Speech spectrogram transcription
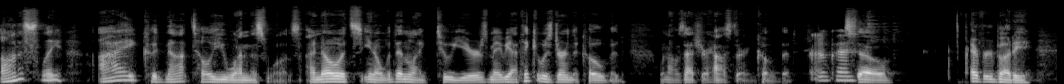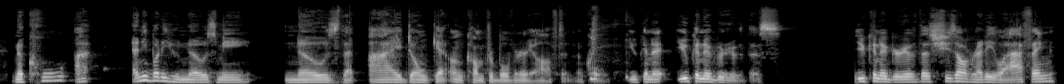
Honestly, I could not tell you when this was. I know it's, you know, within like two years, maybe. I think it was during the COVID when I was at your house during COVID. Okay. So everybody, Nikole, I, anybody who knows me knows that I don't get uncomfortable very often, Nikole. You can you can agree with this. You can agree with this. She's already laughing.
